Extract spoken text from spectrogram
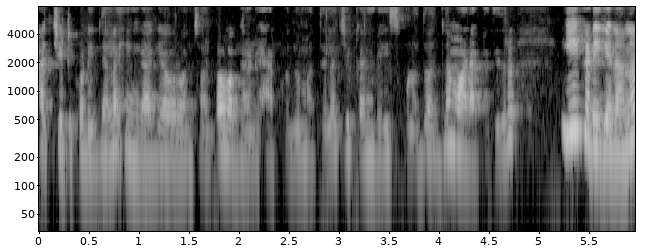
ಹಚ್ಚಿಟ್ಕೊಂಡಿದ್ದೆಲ್ಲ ಹೀಗಾಗಿ ಅವರು ಒಂದು ಸ್ವಲ್ಪ ಒಗ್ಗರಣೆ ಹಾಕೋದು, ಮತ್ತೆಲ್ಲ ಚಿಕನ್ ಬೇಯಿಸ್ಕೊಳ್ಳೋದು ಅದನ್ನ ಮಾಡಾಕತ್ತಿದ್ರು. ಈ ಕಡೆಗೆ ನಾನು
